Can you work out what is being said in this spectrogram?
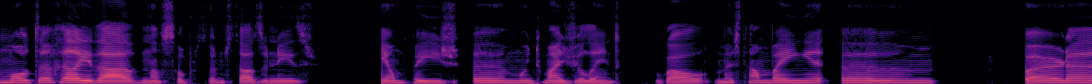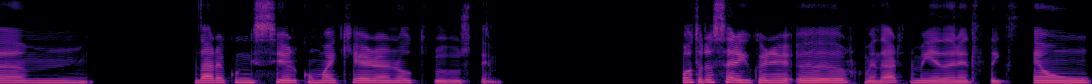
uma outra realidade, não só por ser nos Estados Unidos, que é um país uh, muito mais violento que Portugal, mas também uh, para um, dar a conhecer como é que era noutros tempos. Outra série que eu quero uh, recomendar, também é da Netflix, é um,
